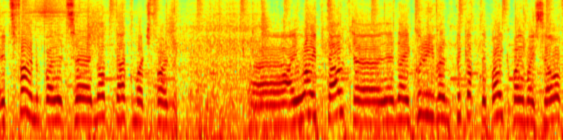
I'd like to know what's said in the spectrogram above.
it's fun but it's uh, not that much fun. Uh, I wiped out uh, and I couldn't even pick up the bike by myself.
